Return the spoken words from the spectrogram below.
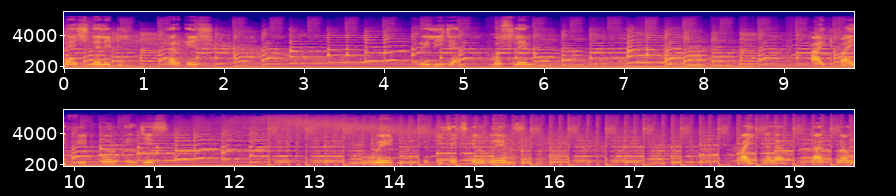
Nationality Turkish. Religion Muslim. Height 5 feet 4 inches. Weight 56 kilograms. Eye color dark brown.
